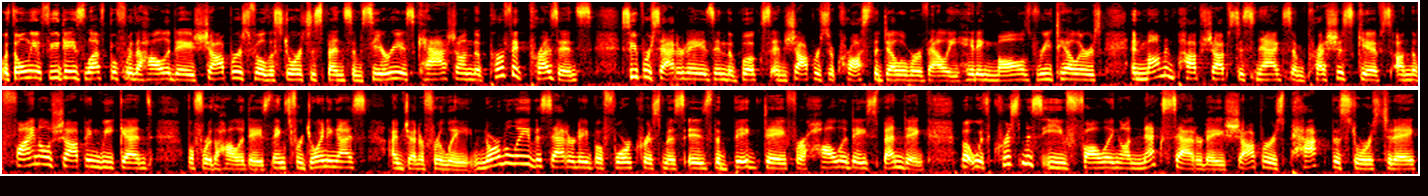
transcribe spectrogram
With only a few days left before the holidays, shoppers fill the stores to spend some serious cash on the perfect presents. Super Saturday is in the books, and shoppers across the Delaware Valley hitting malls, retailers, and mom and pop shops to snag some precious gifts on the final shopping weekend before the holidays. Thanks for joining us. I'm Jennifer Lee. Normally, the Saturday before Christmas is the big day for holiday spending, but with Christmas Eve falling on next Saturday, shoppers packed the stores today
